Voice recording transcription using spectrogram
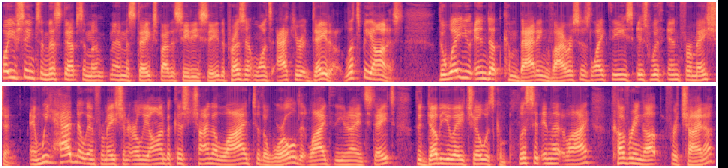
Well, you've seen some missteps and mistakes by the CDC. The president wants accurate data. Let's be honest. The way you end up combating viruses like these is with information. And we had no information early on because China lied to the world. It lied to the United States. The WHO was complicit in that lie, covering up for China.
